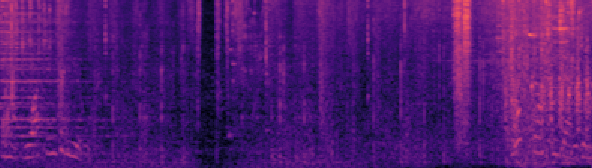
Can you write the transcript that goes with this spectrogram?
Enough watching for you. What got you that again?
